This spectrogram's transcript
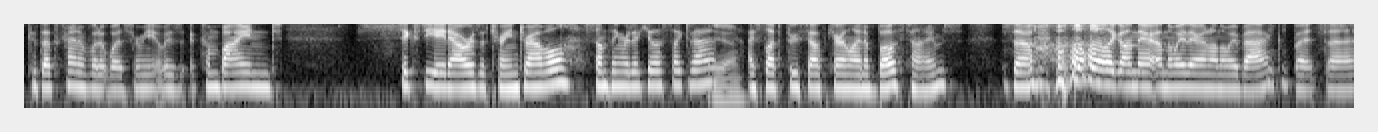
because that's kind of what it was for me it was a combined 68 hours of train travel something ridiculous like that Yeah. i slept through south carolina both times so like on there on the way there and on the way back but uh,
